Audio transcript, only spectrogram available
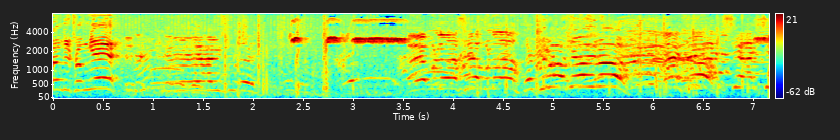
사람들 정리해! 네, 알겠습니다. 에, 물러나세요, 물러나! 야, 들어가세요, 이리 아저씨, 아저씨!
